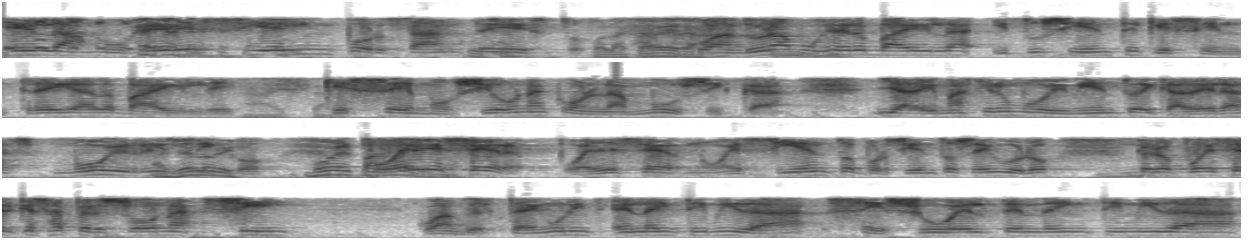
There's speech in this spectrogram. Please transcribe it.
En las mujeres sí es importante esto. Por la cadera. Cuando una mujer baila y tú sientes que se entrega al baile, que se emociona con la música y además tiene un movimiento de caderas muy rítmico, puede ser, puede ser, no es ciento por ciento seguro, pero puede ser que esa persona sí cuando está en, un in- en la intimidad, se suelte en la intimidad,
